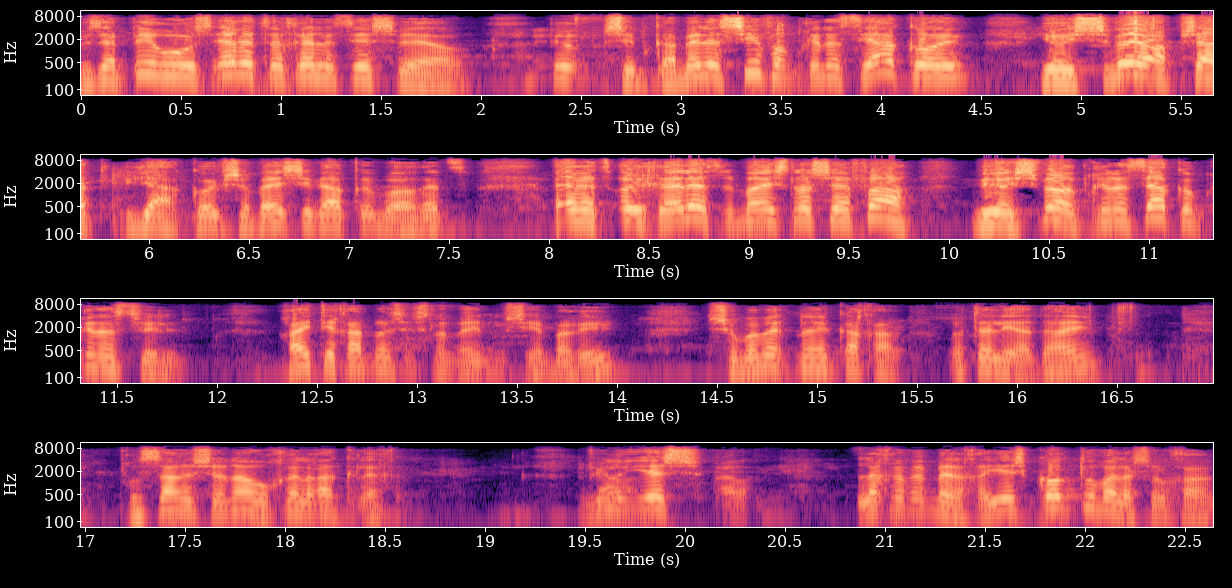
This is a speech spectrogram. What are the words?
וזה פירוש ארץ אוכלס ישבר. שמקבל שיפו מבחינת יעקב, יושבהו הפשט יעקב, שביישיב יעקב בארץ, ארץ אוכלס, ומה יש לו שפע? ויושבהו מבחינת יעקב, מבחינת תפילין. ראיתי אחד מהשלמנו, שיהיה בריא, שהוא באמת נוהג ככה, נותן לי ידיים, פרוסה ראשונה הוא אוכל רק לחם. אפילו יש לחם ומלח, יש כל טוב על השולחן.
